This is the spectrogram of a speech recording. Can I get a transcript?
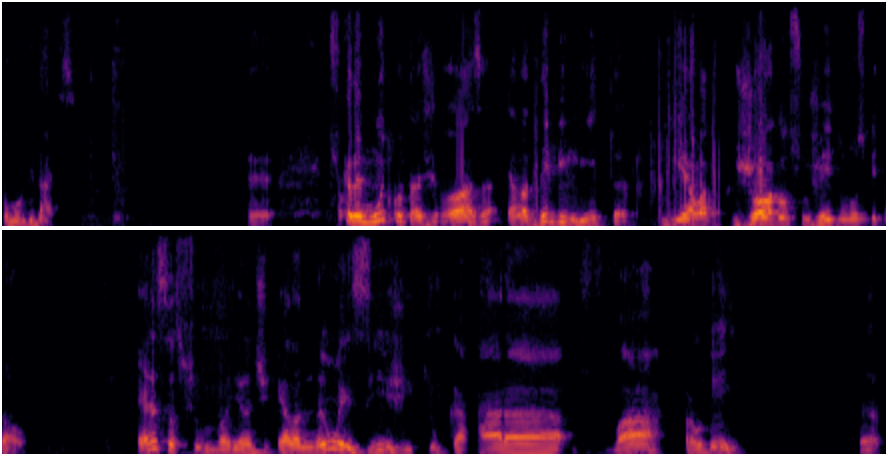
comorbidades. É, só que ela é muito contagiosa, ela debilita e ela joga o sujeito no hospital. Essa subvariante, ela não exige que o cara vá para UTI. Certo?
